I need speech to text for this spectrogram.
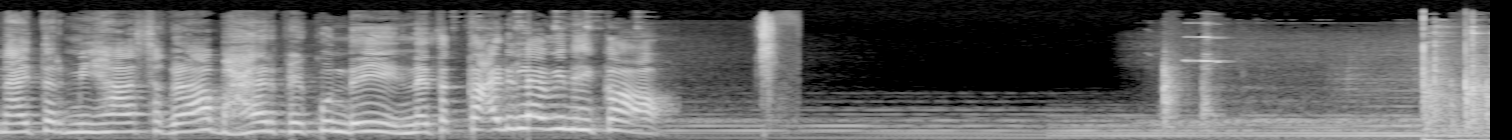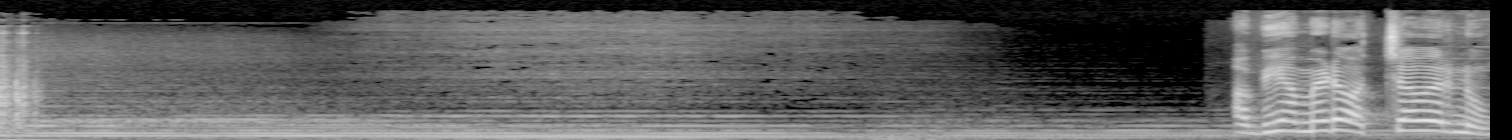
नाहीतर मी हा सगळा बाहेर फेकून देईन नाहीतर काढी लावी नाही का अभि आमेडे वरनू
